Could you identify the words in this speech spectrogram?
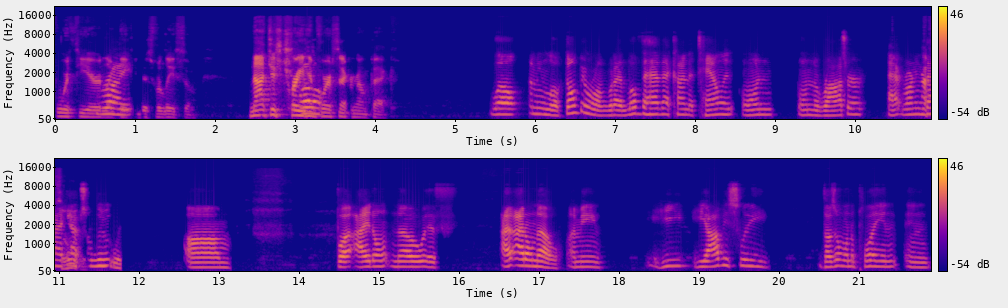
fourth year, like they can just release him, not just trade him for a second round pick. well, I mean, look, don't be wrong. Would I love to have that kind of talent on on the roster at running back? Absolutely. Absolutely. Um, but I don't know if I, I don't know. I mean, he he obviously doesn't want to play in in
